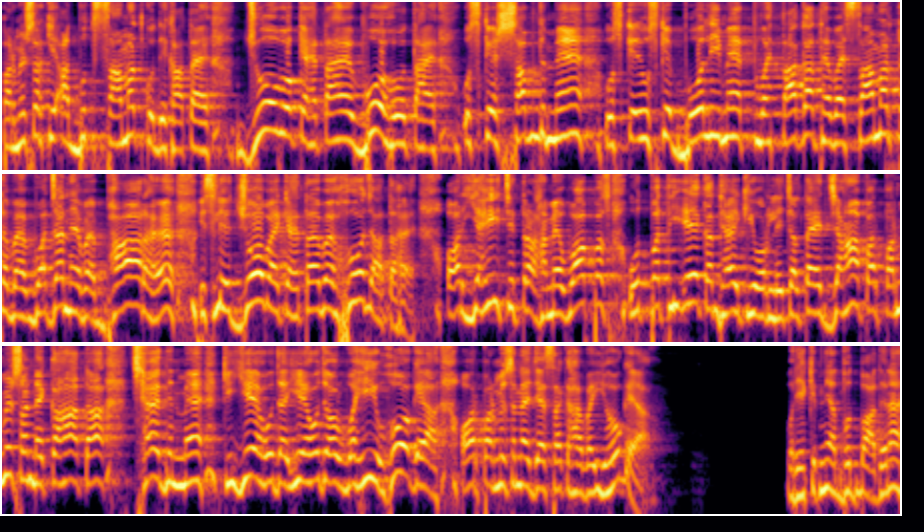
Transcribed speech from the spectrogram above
परमेश्वर की अद्भुत सामर्थ को दिखाता है। जो वो कहता है, वो होता है। उसके शब्द में, उसके उसके बोली में वह ताकत है, वह सामर्थ्य वह वज़न है, वह भार है। इसलिए जो वह कहता है, वह हो जाता है। और यही चित्र हमें वापस उत्पत्ति एक अध्याय की ओर ले चलता है, जहाँ पर परमेश्वर ने कहा था छः दिन में कि ये हो जाए, ये हो जाए, और वही हो गया। और परमेश्वर ने जैसा कहा, वही हो गया। और ये कितनी अद्भुत बात है ना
